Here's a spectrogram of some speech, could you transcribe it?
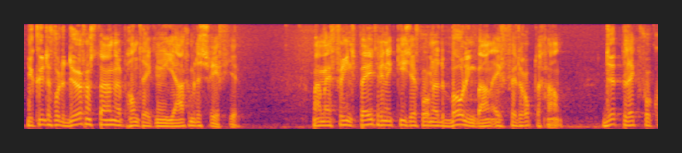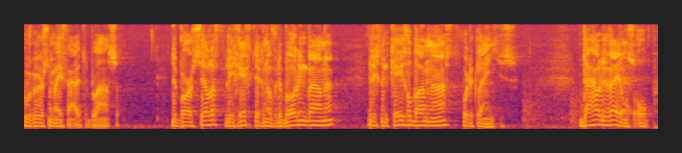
Je kunt er voor de deur gaan staan en op handtekeningen jagen met een schriftje. Maar mijn vriend Peter en ik kiezen ervoor om naar de bowlingbaan even verderop te gaan. De plek voor coureurs om even uit te blazen. De bar zelf ligt recht tegenover de bowlingbanen. Er ligt een kegelbaan naast voor de kleintjes. Daar houden wij ons op.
